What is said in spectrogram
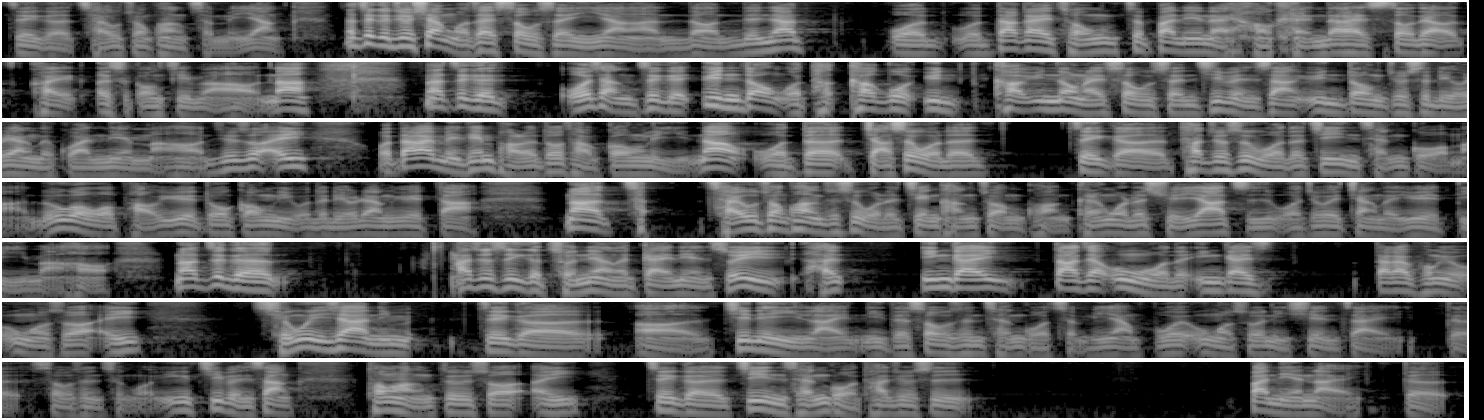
这个财务状况怎么样？那这个就像我在瘦身一样啊，你知道，人家我我大概从这半年来，我可能大概瘦掉快二十公斤吧，哈。那那这个，我想这个运动，我靠靠过运靠运动来瘦身，基本上运动就是流量的观念嘛，哈，就是说，哎，我大概每天跑了多少公里？那我的假设我的这个，它就是我的经营成果嘛。如果我跑越多公里，我的流量越大，那才。财务状况就是我的健康状况，可能我的血压值我就会降得越低嘛，哈。那这个它就是一个存量的概念，所以很应该大家问我的，应该大概朋友问我说，哎，请问一下你们这个啊，今年以来你的瘦身成果怎么样？不会问我说你现在的瘦身成果，因为基本上通常就是说，哎，这个经营成果它就是半年来的。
